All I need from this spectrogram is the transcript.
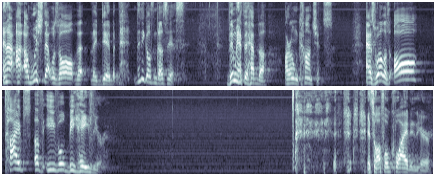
and I, I wish that was all that they did, but then he goes and does this. Then we have to have the, our own conscience as well as all types of evil behavior. it's awful quiet in here,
